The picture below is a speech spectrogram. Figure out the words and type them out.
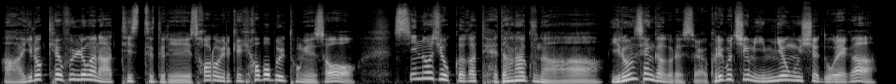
아 이렇게 훌륭한 아티스트들이 서로 이렇게 협업을 통해서 시너지 효과가 대단하구나 이런 생각을 했어요. 그리고 지금 임영웅 씨의 노래가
